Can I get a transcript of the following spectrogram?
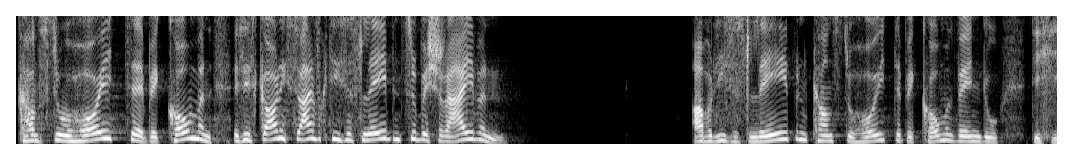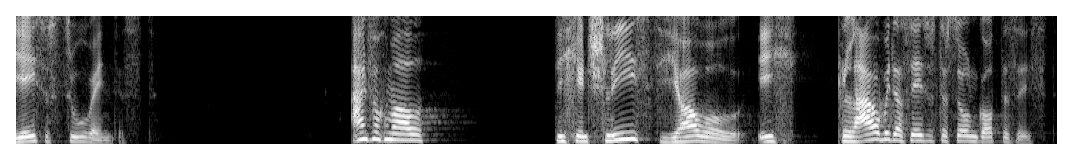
kannst du heute bekommen. Es ist gar nicht so einfach, dieses Leben zu beschreiben. Aber dieses Leben kannst du heute bekommen, wenn du dich Jesus zuwendest. Einfach mal dich entschließt, jawohl, ich glaube, dass Jesus der Sohn Gottes ist.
